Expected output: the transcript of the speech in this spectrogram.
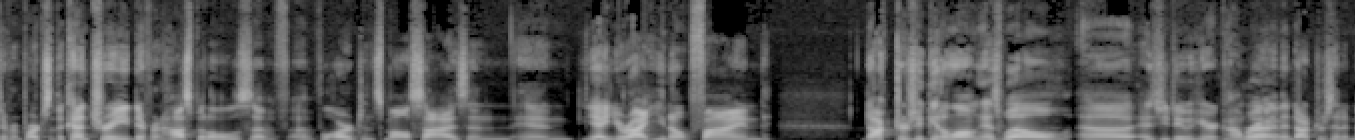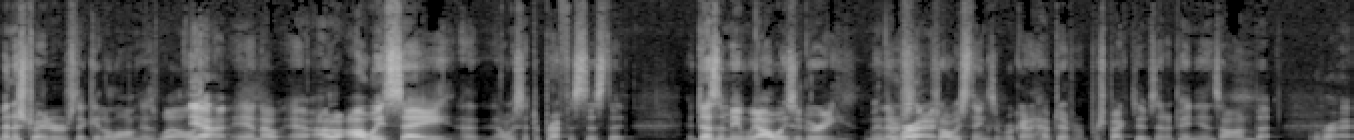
different parts of the country, different hospitals of, of large and small size, and and yeah, you're right. You don't find doctors who get along as well uh, as you do here at Conway, Right. and then doctors and administrators that get along as well. Yeah. and I, I always say, I always have to preface this that it doesn't mean we always agree. I mean, there's, Right. there's always things that we're going to have different perspectives and opinions on, but Right.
